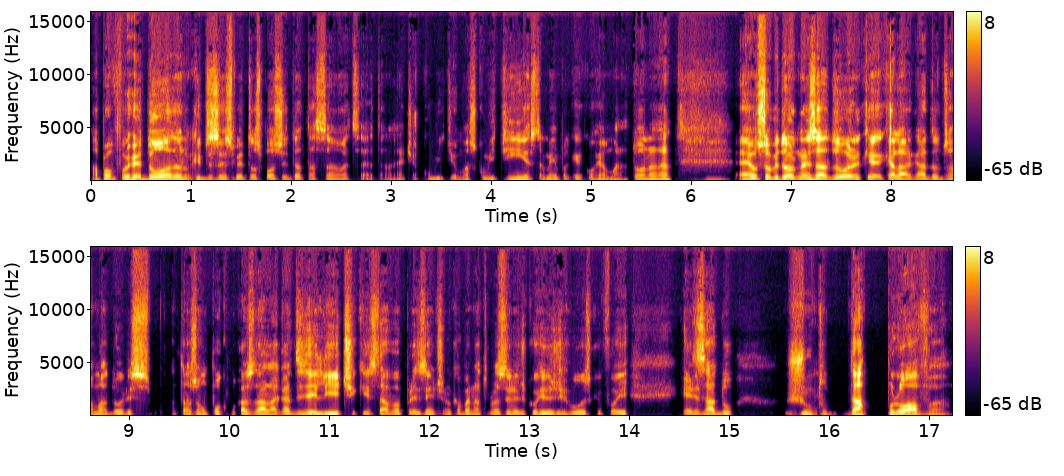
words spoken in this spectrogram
A prova foi redonda no que diz respeito aos postos de hidratação, etc. Né? Tinha comidinha, umas comidinhas também para quem correu a maratona, né? É, eu soube do organizador que, que a largada dos amadores atrasou um pouco por causa da largada de elite que estava presente no Campeonato Brasileiro de Corrida de Ruas, que foi realizado junto da prova.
